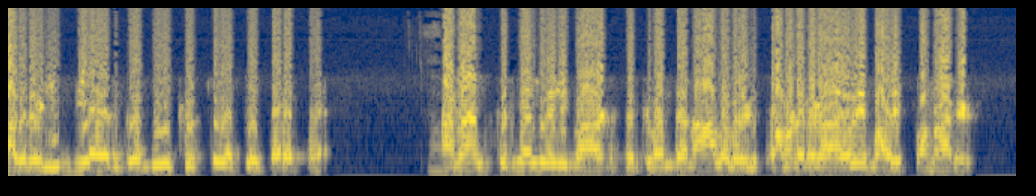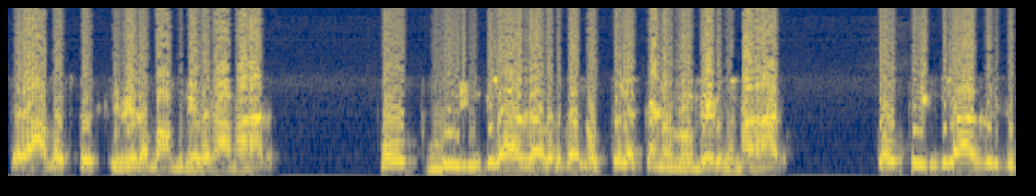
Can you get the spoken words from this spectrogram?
அவர்கள் இந்தியாவிற்கு வந்து கிறிஸ்துவத்தை பரப்ப ஆனால் திருநெல்வேலி மாவட்டத்திற்கு வந்த நாள் அவர்கள் தமிழர்களாகவே மாறிப்போனார்கள். தாமஸ் பெல்ஸ்கி வீரமாமுனிவரானார். போப்பு இங்கிலாந்து அவர் தான் ஒத்துலக்கண நூல் எழுதினார். போப்பு இங்கிலாந்திற்கு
